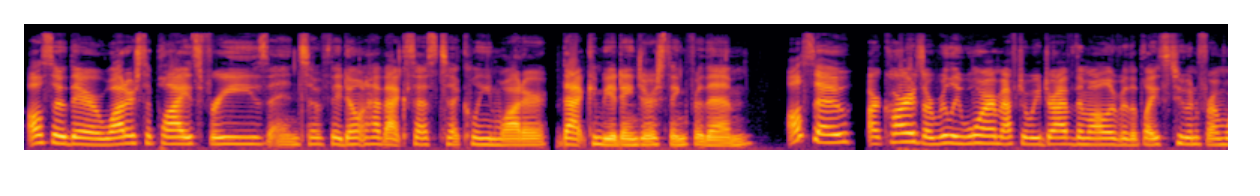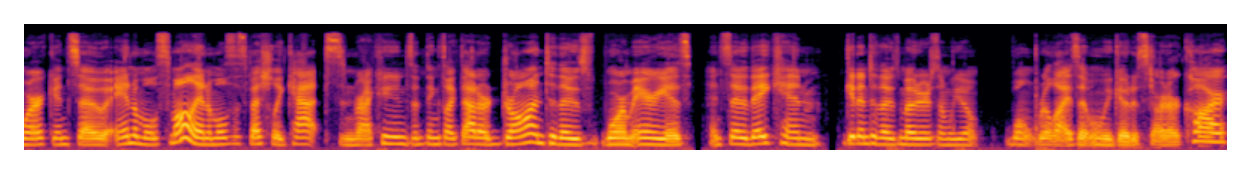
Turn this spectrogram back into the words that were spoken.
Also, their water supplies freeze, and so if they don't have access to clean water, that can be a dangerous thing for them. Also, our cars are really warm after we drive them all over the place to and from work. And so, animals, small animals, especially cats and raccoons and things like that, are drawn to those warm areas. And so, they can get into those motors, and we don't won't realize it when we go to start our car.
